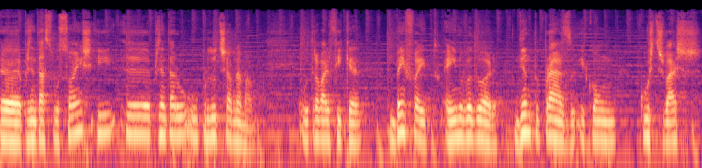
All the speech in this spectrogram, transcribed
uh, apresentar soluções e uh, apresentar o, o produto-chave na mão. O trabalho fica bem feito, é inovador, dentro do prazo e com custos baixos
